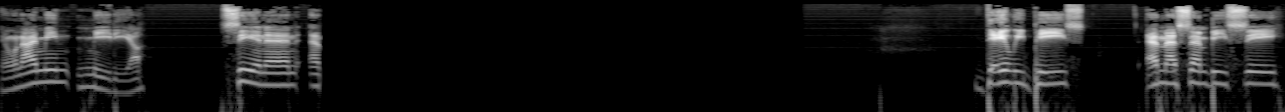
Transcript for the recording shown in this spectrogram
And when I mean media, CNN, Daily Beast, MSNBC.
